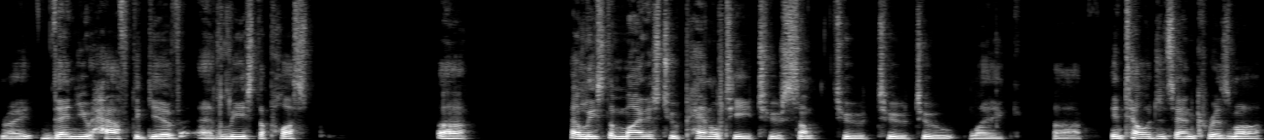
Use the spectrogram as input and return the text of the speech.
right, then you have to give at least a plus, uh, at least a minus two penalty to some to to to like uh, intelligence and charisma,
